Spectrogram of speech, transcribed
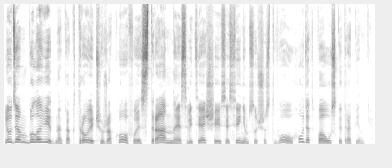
Людям было видно, как трое чужаков и странное, светящееся синим существо уходят по узкой тропинке.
